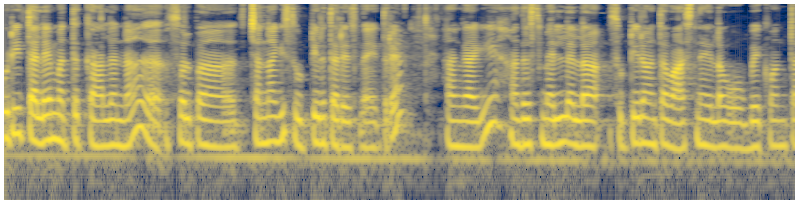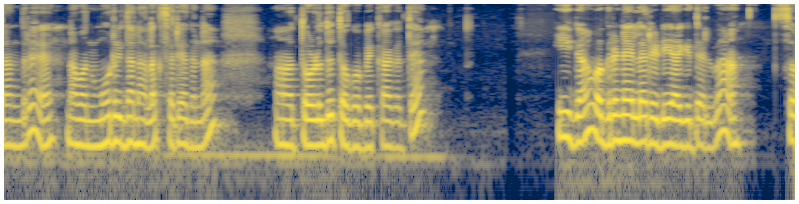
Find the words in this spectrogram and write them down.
ಕುರಿ ತಲೆ ಮತ್ತು ಕಾಲನ್ನು ಸ್ವಲ್ಪ ಚೆನ್ನಾಗಿ ಸುಟ್ಟಿರ್ತಾರೆ ಸ್ನೇಹಿತರೆ. ಹಾಗಾಗಿ ಅದ್ರ ಸ್ಮೆಲ್ಲೆಲ್ಲ ಸುಟ್ಟಿರೋ ಅಂಥ ವಾಸನೆ ಎಲ್ಲ ಹೋಗಬೇಕು ಅಂತ ಅಂದರೆ ನಾವೊಂದು ಮೂರರಿಂದ ನಾಲ್ಕು ಸರಿ ಅದನ್ನು ತೊಳೆದು ತೊಗೋಬೇಕಾಗತ್ತೆ. ಈಗ ಒಗ್ಗರಣೆ ಎಲ್ಲ ರೆಡಿ ಆಗಿದೆ ಅಲ್ವಾ? ಸೊ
